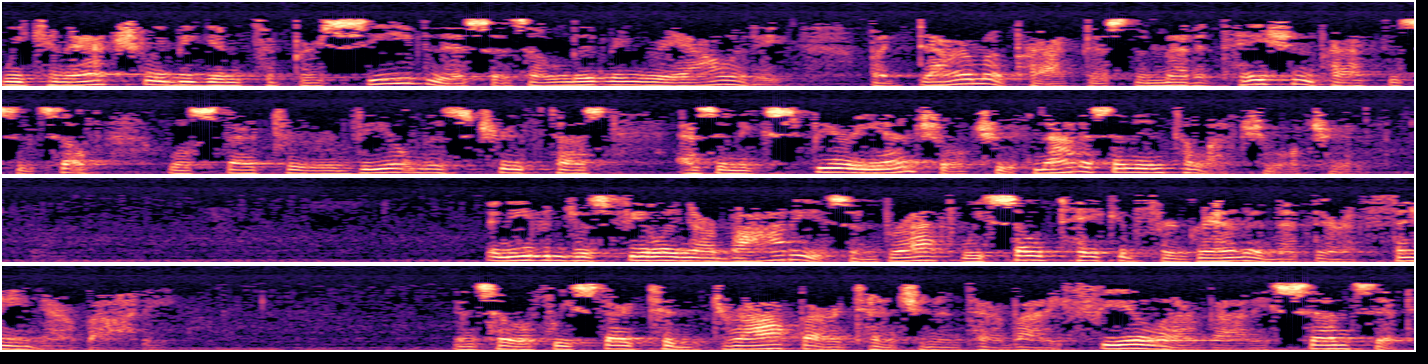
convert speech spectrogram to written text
we can actually begin to perceive this as a living reality. But Dharma practice, the meditation practice itself, will start to reveal this truth to us as an experiential truth, not as an intellectual truth. And even just feeling our bodies and breath, we so take it for granted that they're a thing, our body. And so, if we start to drop our attention into our body, feel our body, sense it,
